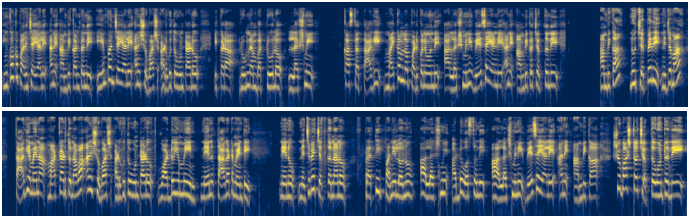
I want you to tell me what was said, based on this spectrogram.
ఇంకొక పని చేయాలి అని అంబిక అంటుంది. ఏం పని చేయాలి అని సుభాష్ అడుగుతూ ఉంటాడు. ఇక్కడ రూమ్ నెంబర్ టూలో లక్ష్మి కాస్త తాగి మైకంలో పడుకొని ఉంది. ఆ లక్ష్మిని వేసేయండి అని అంబిక చెప్తుంది. అంబిక నువ్వు చెప్పేది నిజమా? తాగేమైనా మాట్లాడుతున్నావా అని సుభాష్ అడుగుతూ ఉంటాడు. వాట్ డూ యు మీన్ నేను తాగటమేంటి? నేను నిజమే చెప్తున్నాను. ప్రతి పనిలోనూ ఆ లక్ష్మి అడ్డు వస్తుంది. ఆ లక్ష్మిని వేసేయాలి అని అంబిక సుభాష్తో చెప్తూ ఉంటుంది.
